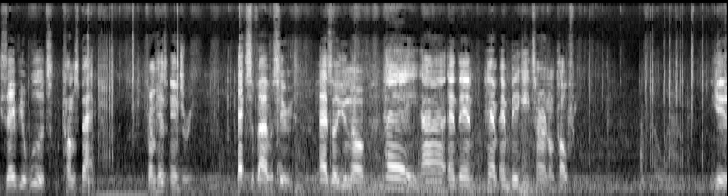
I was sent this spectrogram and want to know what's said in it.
Xavier Woods comes back from his injury at Survivor Series as a, you know, hey, ah, and then him and Big E turn on Kofi. Oh wow, Yeah,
